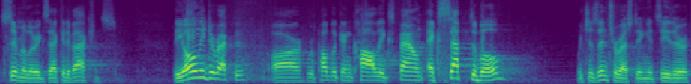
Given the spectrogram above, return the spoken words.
similar executive actions. The only directive our Republican colleagues found acceptable, which is interesting, it's either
